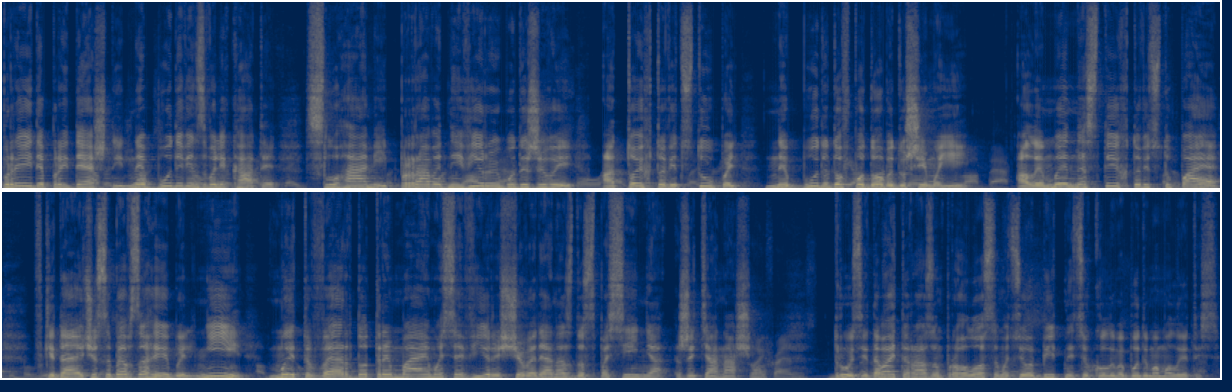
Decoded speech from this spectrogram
Прийде прийдешний, не буде він зволікати. Слуга мій, праведний вірою буде живий, а той, хто відступить, не буде до вподоби душі моїй. Але ми не з тих, хто відступає, вкидаючи себе в загибель. Ні, ми твердо тримаємося віри, що веде нас до спасіння життя нашого. Друзі, давайте разом проголосимо цю обітницю, коли ми будемо молитись.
